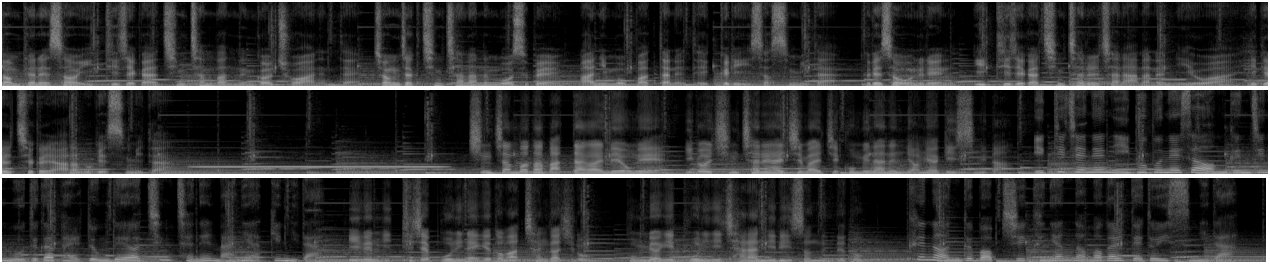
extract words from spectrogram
전편에서 이티제가 칭찬받는 걸 좋아하는데 정작 칭찬하는 모습을 많이 못 봤다는 댓글이 있었습니다. 그래서 오늘은 이티제가 칭찬을 잘 안 하는 이유와 해결책을 알아보겠습니다. 칭찬보다 마땅할 내용에 이걸 칭찬을 할지 말지 고민하는 영역이 있습니다. 이티제는 이 부분에서 엉근진 모드가 발동되어 칭찬을 많이 아낍니다. 이는 이티제 본인에게도 마찬가지로 분명히 본인이 잘한 일이 있었는데도 큰 언급 없이 그냥 넘어갈 때도 있습니다.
